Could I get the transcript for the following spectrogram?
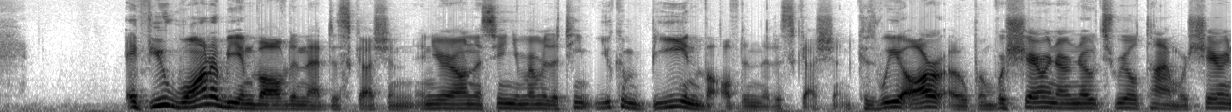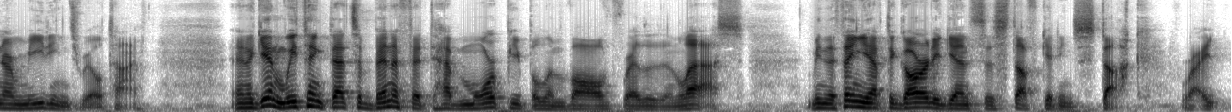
If you want to be involved in that discussion and you're on the senior member of the team, you can be involved in the discussion because we are open. We're sharing our notes real time, we're sharing our meetings real time. And again, we think that's a benefit to have more people involved rather than less. I mean, the thing you have to guard against is stuff getting stuck, right?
